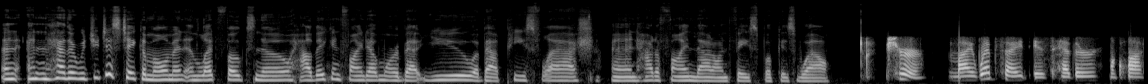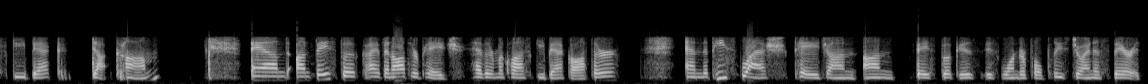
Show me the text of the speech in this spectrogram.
And, and Heather, would you just take a moment and let folks know how they can find out more about you, about Peace Flash, and how to find that on Facebook as well? Sure. My website is heathermccloskeybeck.com. And on Facebook, I have an author page, Heather McCloskey Beck Author. And the Peace Flash page on, on Facebook is, is wonderful. Please join us there. It's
